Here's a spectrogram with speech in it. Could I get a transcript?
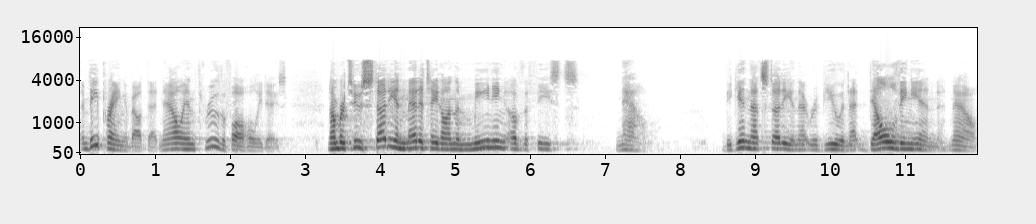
And be praying about that now and through the fall holy days. Number two, study and meditate on the meaning of the feasts now. Begin that study and that review and that delving in now.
